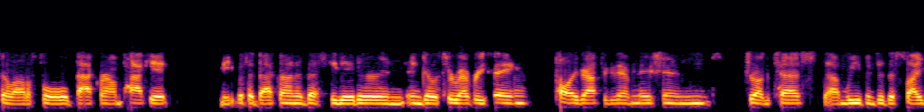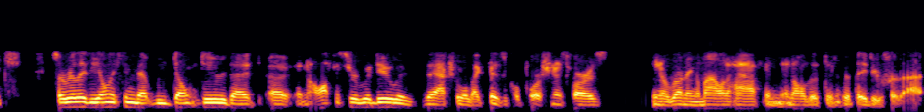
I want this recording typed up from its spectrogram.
fill out a full background packet, meet with a background investigator, and, and go through everything polygraph examination, drug test. Um, we even did the psych. So really, the only thing that we don't do that uh, an officer would do is the actual like physical portion, as far as you know, running a mile and a half and, and all the things that they do for that.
